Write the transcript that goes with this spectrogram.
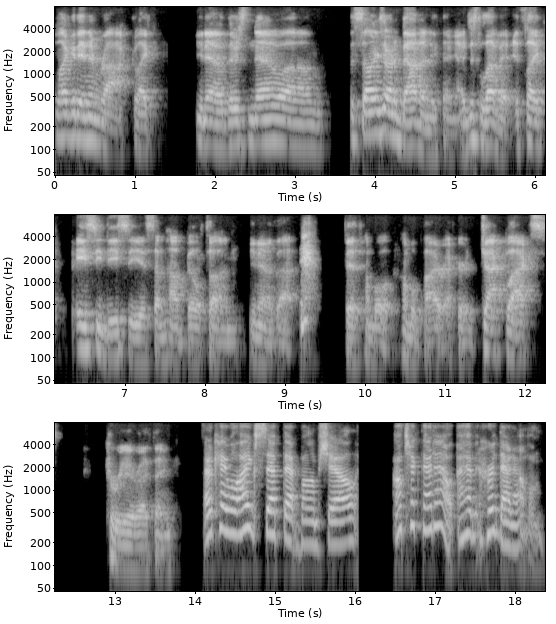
plug it in and rock. Like, you know, there's no, um, the songs aren't about anything. I just love it. It's like ACDC is somehow built on, you know, that fifth humble, humble pie record. Jack Black's career, I think. Okay, well, I accept that bombshell. I'll check that out. I haven't heard that album.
